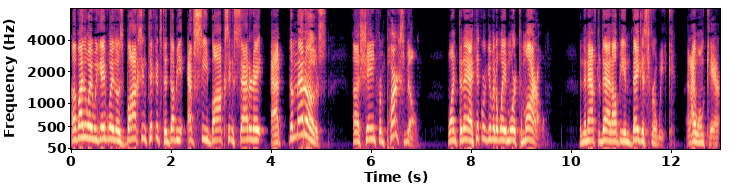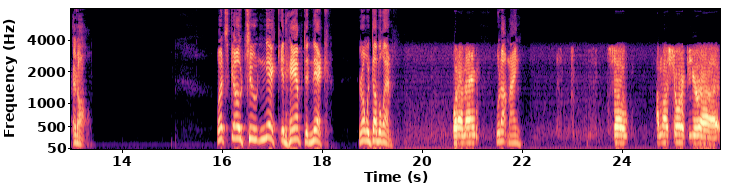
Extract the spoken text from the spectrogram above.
Uh, by the way, we gave away those boxing tickets to WFC Boxing Saturday at the Meadows. Uh, Shane from Parksville won today. I think we're giving away more tomorrow. And then after that, I'll be in Vegas for a week, and I won't care at all. Let's go to Nick in Hampton. Nick, you're on with Double M. What up, man? What up, man? So, I'm not sure if you're uh,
